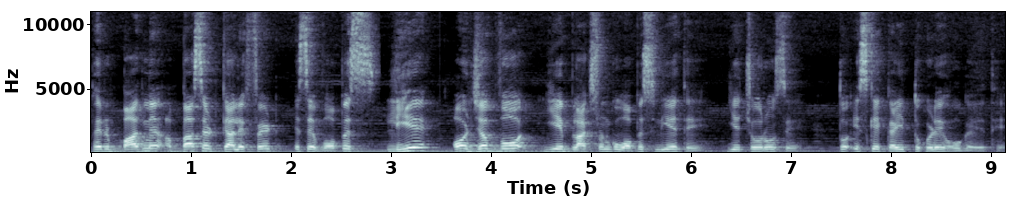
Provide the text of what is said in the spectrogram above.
फिर बाद में अब्बासिड कैलिफेट इसे वापस लिए और जब वो ये ब्लैक स्टोन को वापस लिए थे, ये चोरों से तो इसके कई टुकड़े हो गए थे।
